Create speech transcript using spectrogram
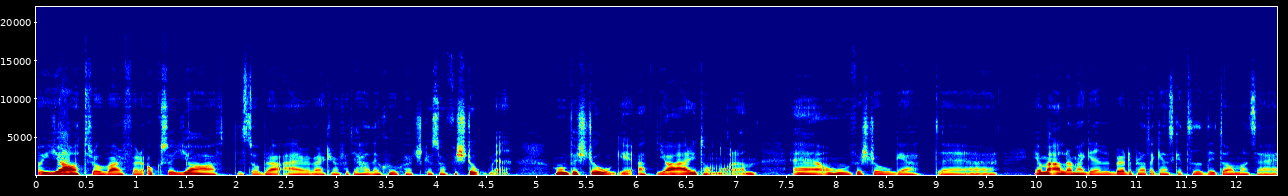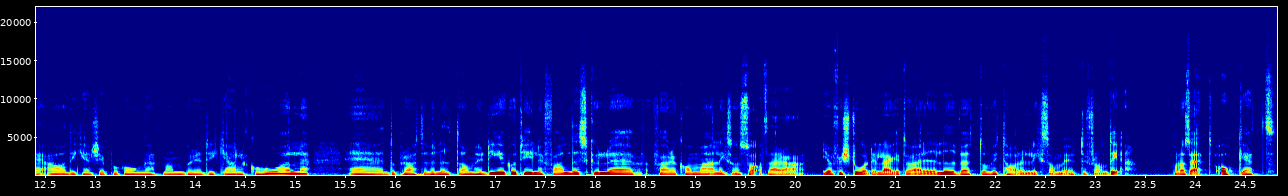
och jag tror varför också jag har haft det så bra är verkligen för att jag hade en sjuksköterska som förstod mig. Hon förstod att jag är i tonåren. Eh, och hon förstod att eh, Ja men alla de här grejerna, vi började prata ganska tidigt om att så här, ja, det kanske är på gång att man börjar dricka alkohol. Eh, då pratade vi lite om hur det går till ifall det skulle förekomma. Liksom så. Så här, jag förstår det läget du är i livet och vi tar det liksom utifrån det. På något sätt. Och att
